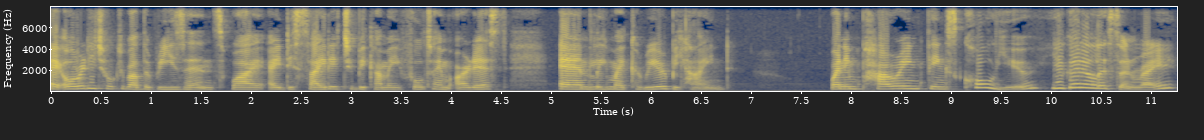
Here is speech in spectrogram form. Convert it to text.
I already talked about the reasons why I decided to become a full time artist and leave my career behind when empowering things call you, you gotta listen, right?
